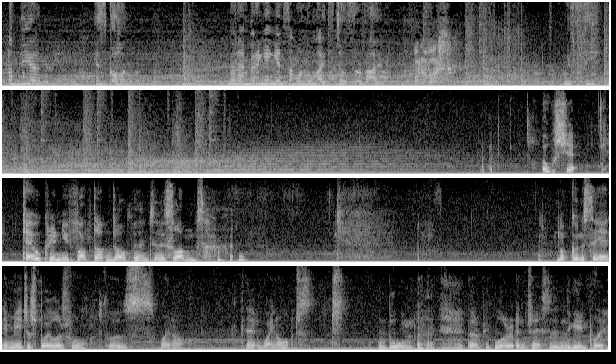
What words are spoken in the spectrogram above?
Amir is gone. But I'm bringing in someone who might still survive. One of us? We'll see. Oh shit. Kyle Crane, you fucked up dropping into the slums. Not gonna say any major spoilers though, because why not? Uh, why not? Just, just don't. there are people that are interested in the gameplay.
